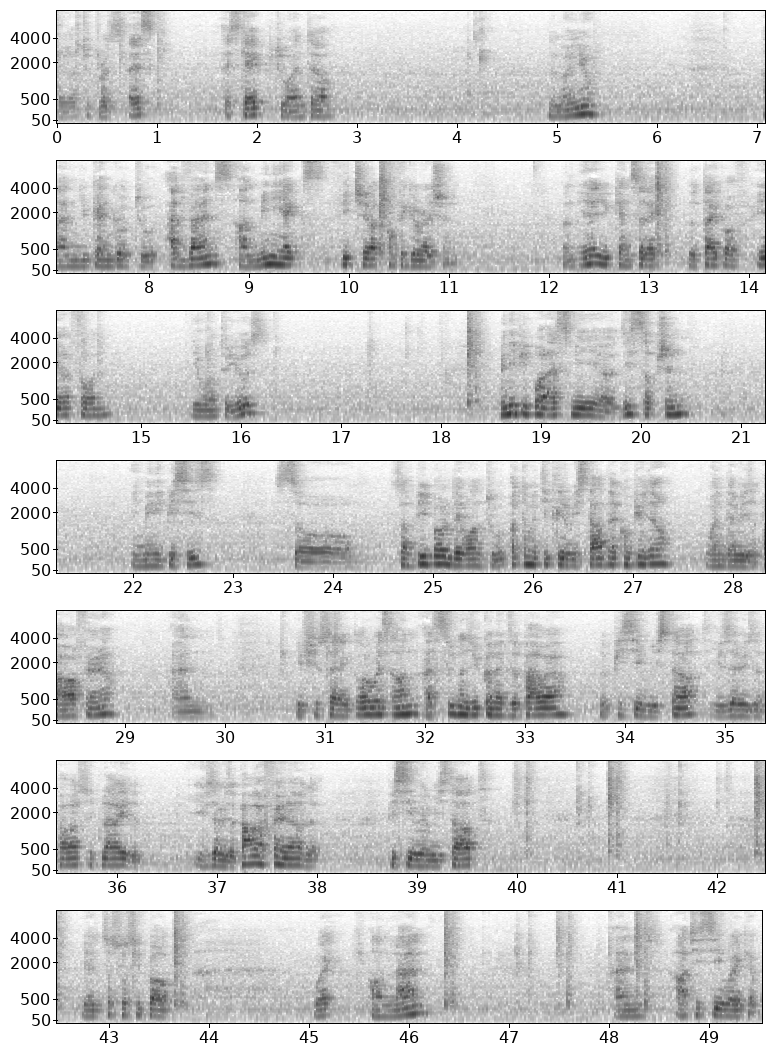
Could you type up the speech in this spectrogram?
You have to press esc escape to enter the menu. And you can go to advanced and MINIX feature configuration. And here you can select the type of earphone you want to use. Many people ask me uh, this option in many PCs so some people they want to automatically restart their computer when there is a power failure and if you select always on as soon as you connect the power the PC will start if there is a power supply the if there is a power failure, the PC will restart. It also support Wake on LAN and RTC Wake Up.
